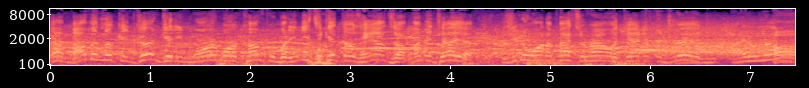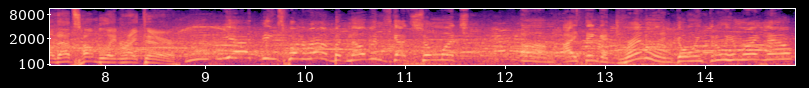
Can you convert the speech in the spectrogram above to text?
Yeah, Melvin looking good, getting more and more comfortable, but he needs to get those hands up, let me tell you, because you don't want to mess around with Daniel Madrid. I don't know. Oh, that's humbling right there. Mm, yeah, being spun around, but Melvin's got so much, um, I think, adrenaline going through him right now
